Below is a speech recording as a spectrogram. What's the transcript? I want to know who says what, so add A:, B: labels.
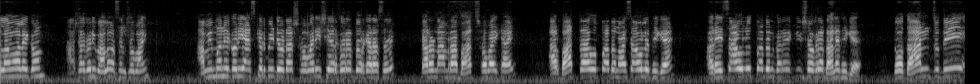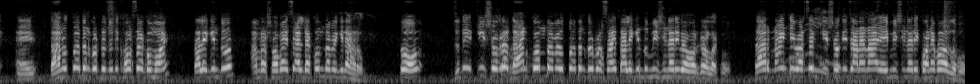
A: আসসালামু আলাইকুম। আশা করি ভালো আছেন সবাই। আমি মনে করি আজকের ভিডিওটা সবারই শেয়ার করার দরকার আছে, কারণ আমরা ভাত সবাই খাই, আর ভাতটা উৎপাদন হয় চাউলে থেকে, আর এই চাউল উৎপাদন করে কৃষকরা ধানে থেকে। তো ধান যদি ধান উৎপাদন করতে যদি খরচা কম হয়, তাহলে কিন্তু আমরা সবাই চালটা কম দামে কিনা হারব। তো যদি কৃষকরা ধান কম দামে উৎপাদন করবার চায়, তাহলে কিন্তু মেশিনারি ব্যবহার করা লাগবে। তার নাইনটি পার্সেন্ট কৃষকই জানে না এই মেশিনারি কনে পাওয়া যাব।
